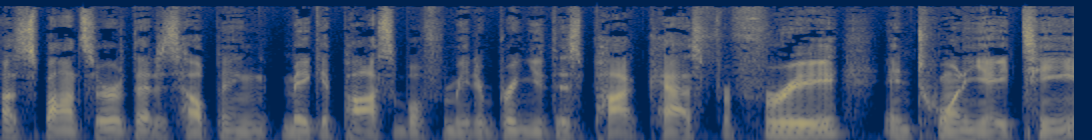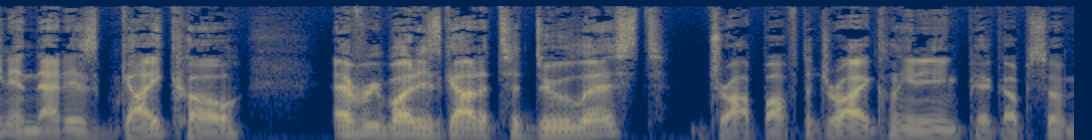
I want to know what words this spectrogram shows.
a sponsor that is helping make it possible for me to bring you this podcast for free in 2018, and that is Geico. Everybody's got a to do list. Drop off the dry cleaning, pick up some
